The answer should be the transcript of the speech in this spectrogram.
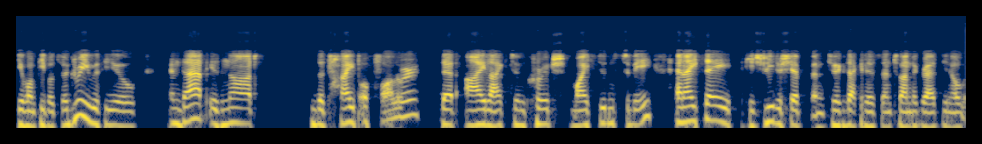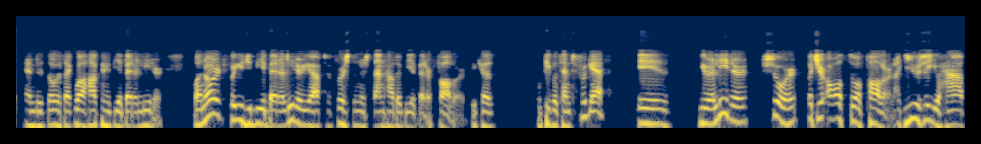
You want people to agree with you. And that is not the type of follower that I like to encourage my students to be. And I say teach leadership and to executives and to undergrads, you know, and it's always like, well, how can you be a better leader? Well, in order for you to be a better leader, you have to first understand how to be a better follower because what people tend to forget is you're a leader, sure, but you're also a follower. Like usually you have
